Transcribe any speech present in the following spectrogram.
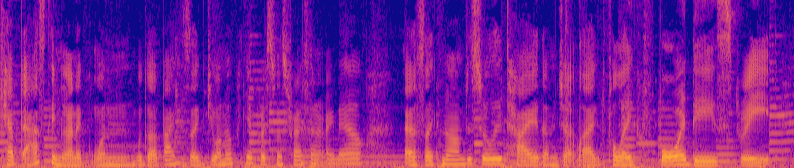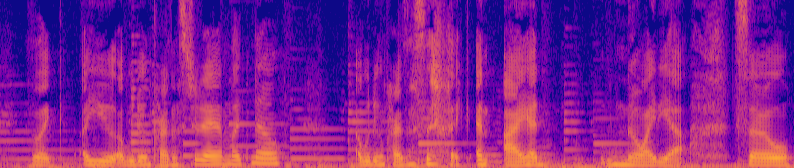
kept asking me when, I, when we got back, he's like, Do you want to open your Christmas present right now? And I was like, No, I'm just really tired. I'm jet lagged for like four days straight. He's like, Are you, are we doing presents today? I'm like, No. Are we doing presents? like, and I had no idea. So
